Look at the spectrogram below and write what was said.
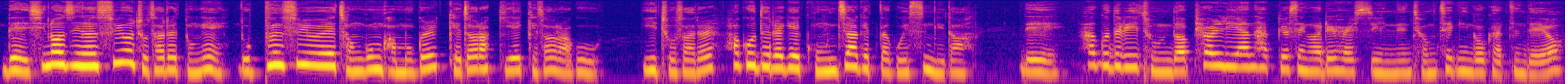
네, 시너지는 수요 조사를 통해 높은 수요의 전공 과목을 계절학기에 개설하고 이 조사를 학우들에게 공지하겠다고 했습니다. 네, 학우들이 좀 더 편리한 학교 생활을 할 수 있는 정책인 것 같은데요.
